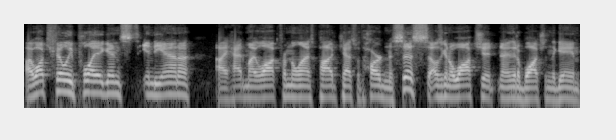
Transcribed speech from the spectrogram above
I watched Philly play against Indiana. I had my lock from the last podcast with Harden assists. I was going to watch it, and I ended up watching the game.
